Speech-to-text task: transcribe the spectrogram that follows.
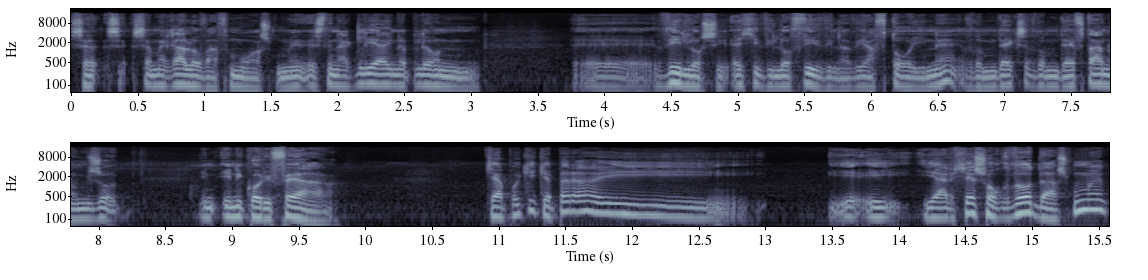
σε, σε, σε μεγάλο βαθμό ας πούμε. Στην Αγγλία είναι πλέον ε, δήλωση, έχει δηλωθεί δηλαδή αυτό είναι, 76-77 νομίζω είναι, είναι η κορυφαία και από εκεί και πέρα οι, οι, οι, οι αρχές 80 ας πούμε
